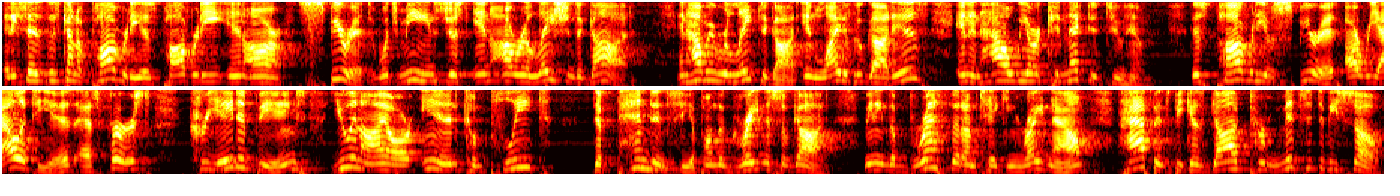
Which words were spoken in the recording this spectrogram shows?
And he says this kind of poverty is poverty in our spirit, which means just in our relation to God and how we relate to God in light of who God is and in how we are connected to Him. This poverty of spirit, our reality is, as first created beings, you and I are in complete dependency upon the greatness of God. Meaning, the breath that I'm taking right now happens because God permits it to be so.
